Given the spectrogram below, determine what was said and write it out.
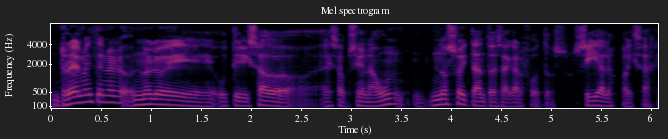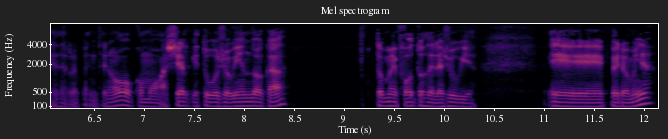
Realmente no lo, no lo he utilizado esa opción aún. No soy tanto de sacar fotos. Sí a los paisajes de repente, ¿no? Como ayer que estuvo lloviendo acá, tomé fotos de la lluvia. Eh, pero mira,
